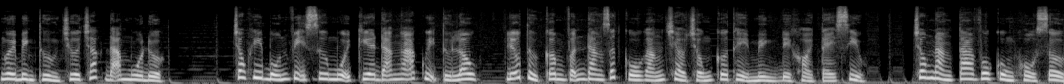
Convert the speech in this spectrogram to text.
người bình thường chưa chắc đã mua được. Trong khi bốn vị sư muội kia đã ngã quỵ từ lâu, Liễu Tử Câm vẫn đang rất cố gắng trèo chống cơ thể mình để khỏi té xỉu. trông nàng ta vô cùng khổ sở,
